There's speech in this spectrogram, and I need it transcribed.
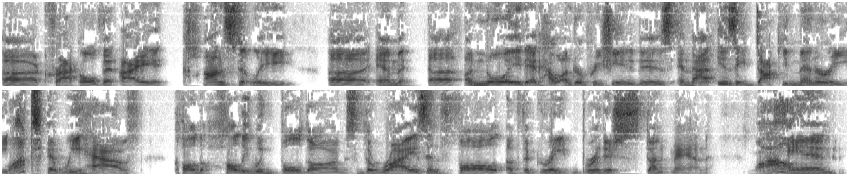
uh, Crackle that I constantly uh, am uh, annoyed at how underappreciated it is, and that is a documentary what? that we have called Hollywood Bulldogs: The Rise and Fall of the Great British Stuntman. Wow. And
